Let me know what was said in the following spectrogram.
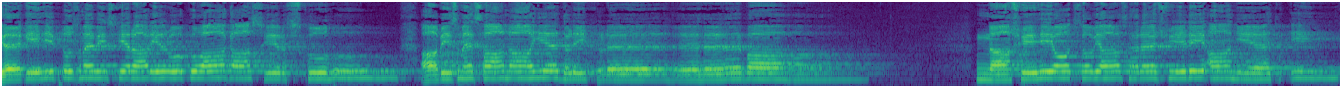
K K Egyptu sme vystierali ruku Agasírsku, aby sme sa najedli chleba. Naši otcovia zhrešili a niet ich,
